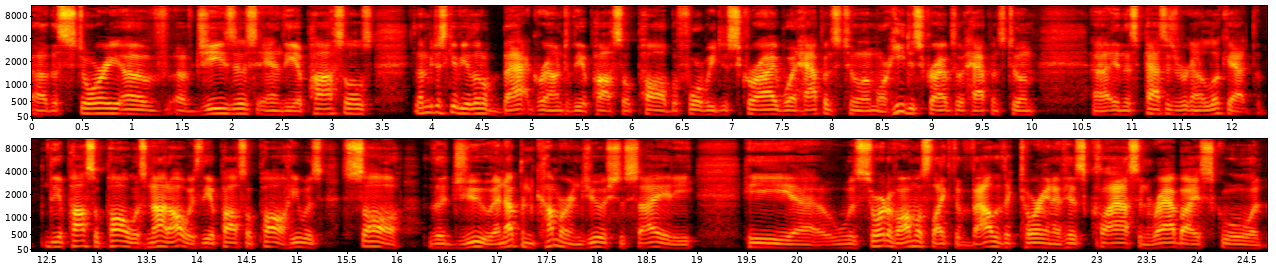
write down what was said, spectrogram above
uh, the story of, of Jesus and the apostles, let me just give you a little background to the apostle Paul before we describe what happens to him, or he describes what happens to him uh, in this passage we're going to look at. The Apostle Paul was not always the Apostle Paul, he was Saul the Jew, an up and comer in Jewish society. He uh, was sort of almost like the valedictorian of his class in rabbi school, and,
